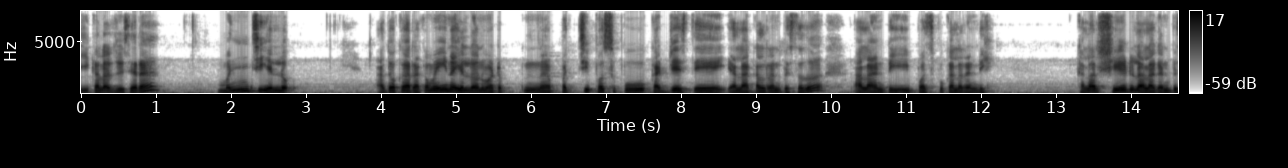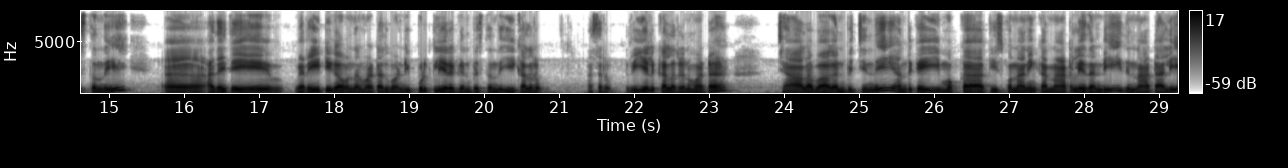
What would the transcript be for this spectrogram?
ఈ కలర్ చూసారా? మంచి ఎల్లో. అదొక రకమైన ఎల్లో అనమాట పచ్చి పసుపు కట్ చేస్తే ఎలా కలర్ అనిపిస్తుందో అలాంటి పసుపు కలర్ అండి. కలర్ షేడులు అలా కనిపిస్తుంది. అదైతే వెరైటీగా ఉందన్నమాట. అదిగోండి ఇప్పుడు క్లియర్గా కనిపిస్తుంది ఈ కలరు. అసలు రియల్ కలర్ అనమాట చాలా బాగా అనిపించింది. అందుకే ఈ మొక్క తీసుకున్నాను. ఇంకా నాటలేదండి. ఇది నాటాలి.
